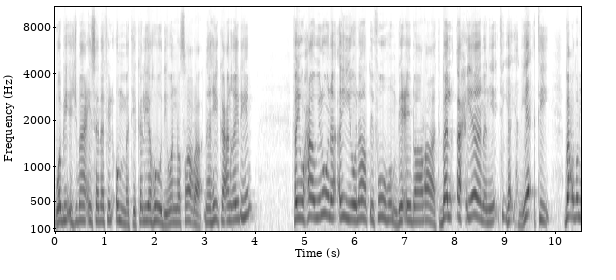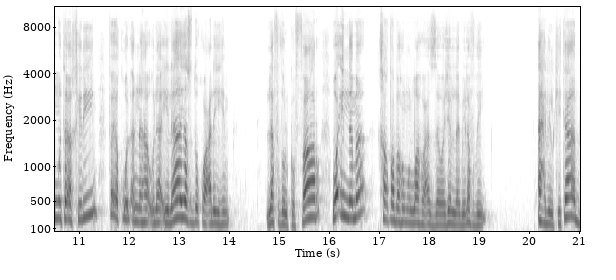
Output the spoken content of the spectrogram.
وبإجماع سلف الأمة كاليهود والنصارى. ناهيك عن غيرهم؟ فيحاولون أن يلاطفوهم بعبارات بل أحيانا يعني يأتي بعض المتأخرين فيقول أن هؤلاء لا يصدق عليهم لفظ الكفار وإنما خاطبهم الله عز وجل بلفظ أهل الكتاب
